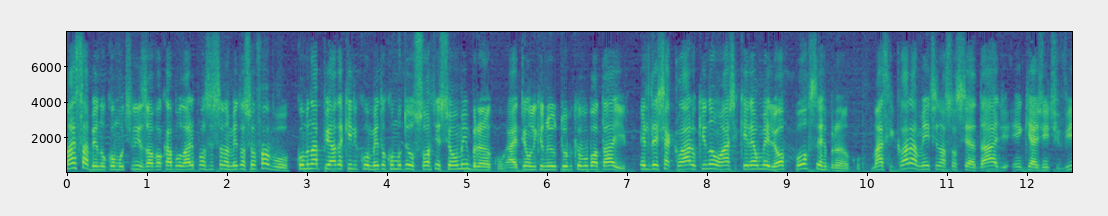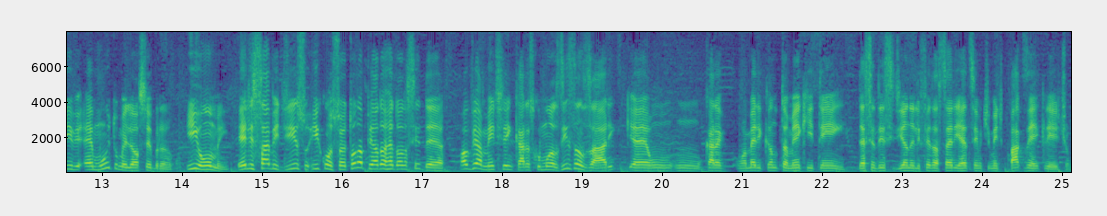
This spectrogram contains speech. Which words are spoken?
mas sabendo como utilizar o vocabulário e posicionamento a seu favor. Como na piada que ele comenta como deu sorte em ser homem branco. Aí tem um link no YouTube que eu vou botar aí. Ele deixa claro que não acha que ele é o melhor por ser branco, mas que claramente na sociedade em que a gente vive é muito melhor ser branco e homem. Ele sabe disso e constrói toda a piada ao redor dessa ideia. Obviamente tem caras como Aziz Ansari, que é um, um cara, um americano também que tem descendência indiana, ele fez a série recentemente Parks and Recreation,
